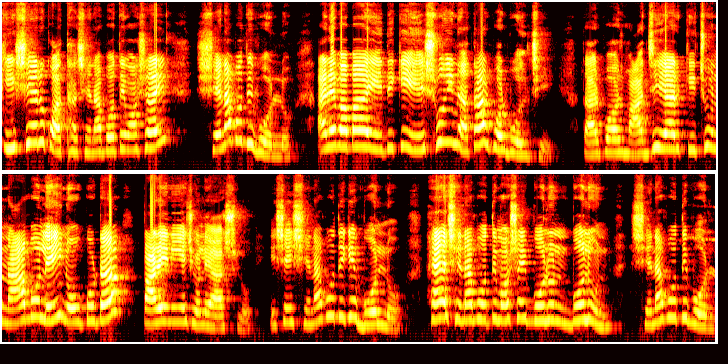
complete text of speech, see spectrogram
কিসের কথা সেনাপতি মশাই? সেনাপতি বলল, আরে বাবা, এদিকে এসোই না, তারপর বলছি। তারপর মাঝি আর কিছু না বলেই নৌকোটা পাড়ে নিয়ে চলে আসলো। এসেই সেনাপতিকে বলল হ্যাঁ সেনাপতি মশাই, বলুন বলুন। সেনাপতি বলল,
